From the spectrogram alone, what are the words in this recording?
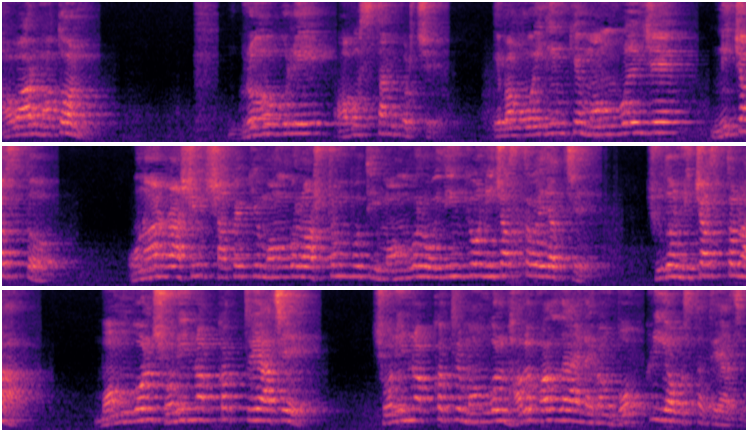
হওয়ার মতন গ্রহগুলি অবস্থান করছে। এবং ওই দিনকে মঙ্গল যে নিচস্ত ওনার রাশির সাপেক্ষে মঙ্গল অষ্টমপতি, মঙ্গল ওই দিনকেও নিচস্ত হয়ে যাচ্ছে। শুধু নিচস্ত না, মঙ্গল শনির নক্ষত্রে আছে। শনির নক্ষত্রে মঙ্গল ভালো ফল দেয় না এবং বক্রি অবস্থাতে আছে।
